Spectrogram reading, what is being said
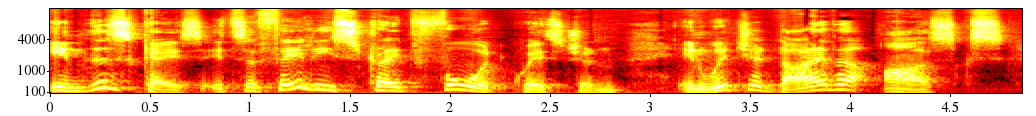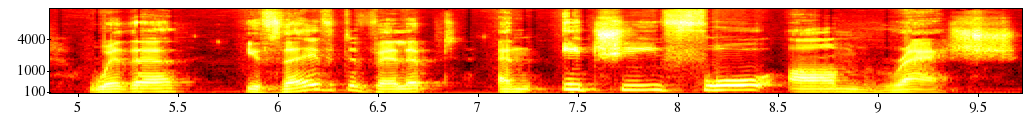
In this case, it's a fairly straightforward question in which a diver asks whether, if they've developed an itchy forearm rash,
